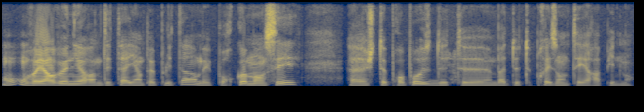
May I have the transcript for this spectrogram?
on, va y revenir en détail un peu plus tard, mais pour commencer, je te propose de te, bah, de te présenter rapidement.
